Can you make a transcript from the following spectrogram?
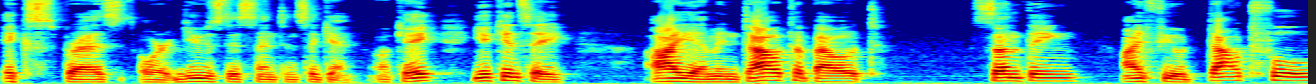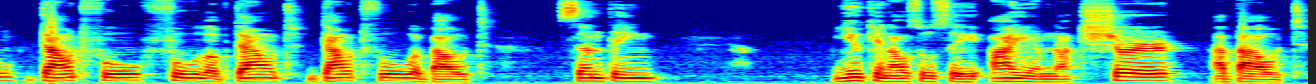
express or use this sentence again. Okay. You can say, I am in doubt about something. I feel doubtful, doubtful, full of doubt, doubtful about something. You can also say, I am not sure about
